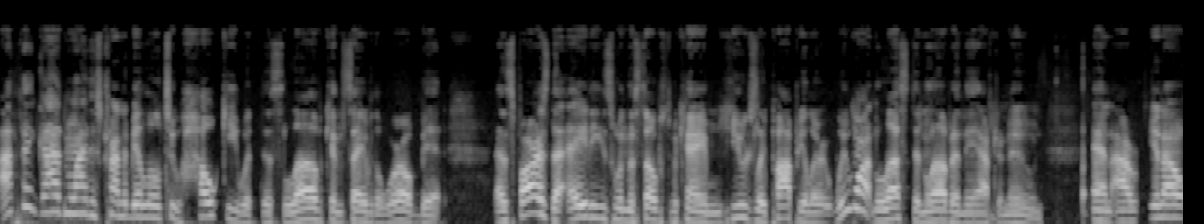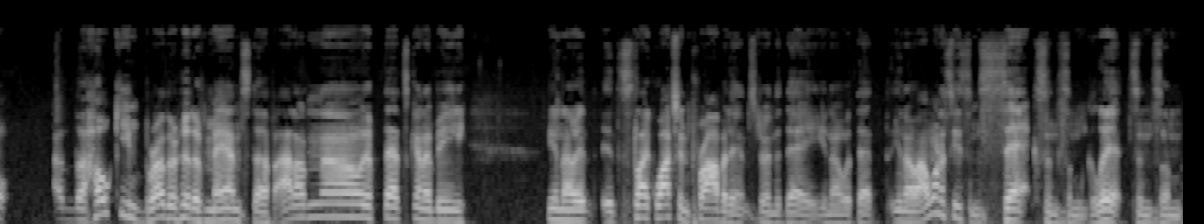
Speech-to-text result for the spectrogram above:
I think Guiding Light is trying to be a little too hokey with this love can save the world bit as far as the 80s when the soaps became hugely popular, we want lust and love in the afternoon. And I, you know, the hokey brotherhood of man stuff, I don't know if that's going to be, you know, it, it's like watching Providence during the day, you know, with that, you know, I want to see some sex and some glitz and some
